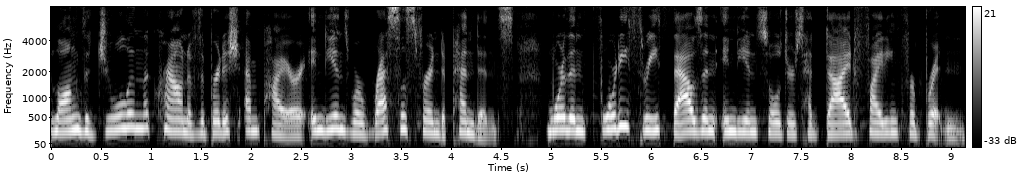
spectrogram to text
Long the jewel in the crown of the British Empire, Indians were restless for independence. More than 43,000 Indian soldiers had died fighting for Britain.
